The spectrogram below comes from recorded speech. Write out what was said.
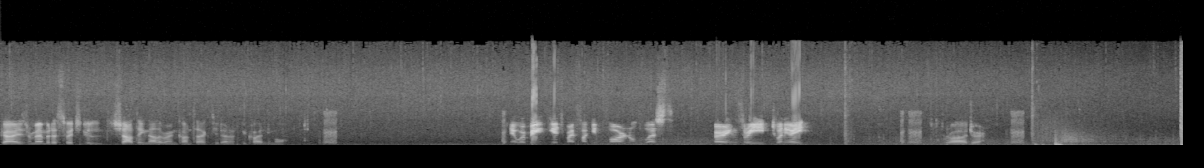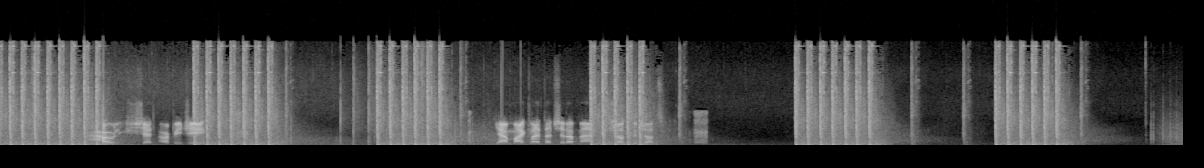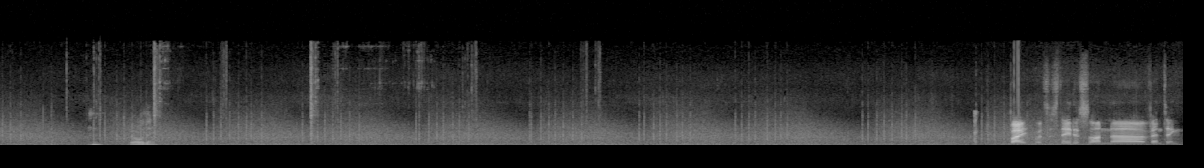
Guys, remember to switch to shouting now that we're in contact. You don't have to be quiet anymore. Yeah, we're being engaged by fucking far northwest. Bearing 328. Roger. Holy shit, RPG. Yeah, Mike, light that shit up, man. Good shots, good shots. Loading. Bite, what's the status on uh, venting?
